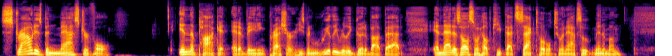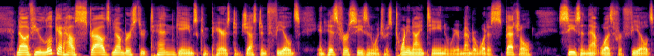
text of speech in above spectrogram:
Stroud has been masterful in the pocket at evading pressure. He's been really, really good about that. And that has also helped keep that sack total to an absolute minimum. Now, if you look at how Stroud's numbers through 10 games compares to Justin Fields in his first season, which was 2019, and we remember what a special season that was for Fields.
